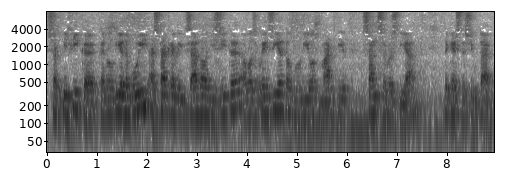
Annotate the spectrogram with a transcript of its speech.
certifica que en el dia d'avui ha estat realitzada la visita a l'església del gloriós màrtir Sant Sebastià d'aquesta ciutat,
